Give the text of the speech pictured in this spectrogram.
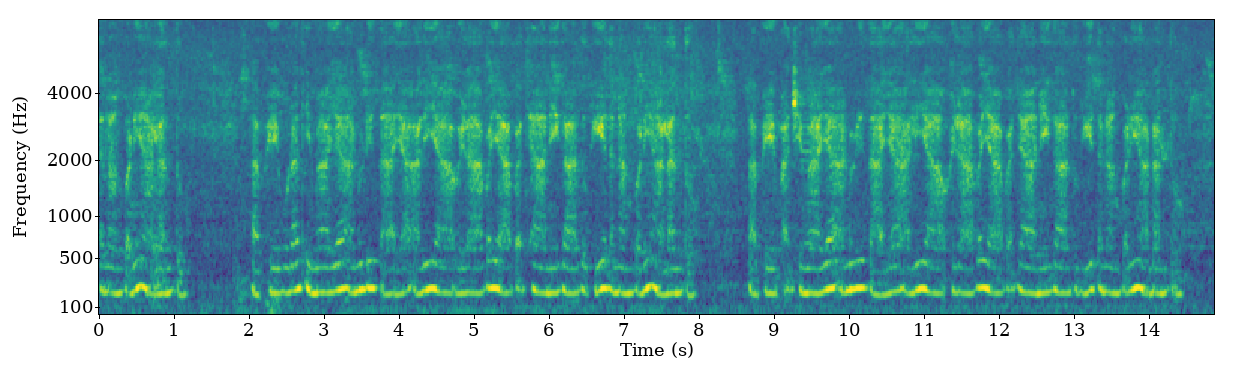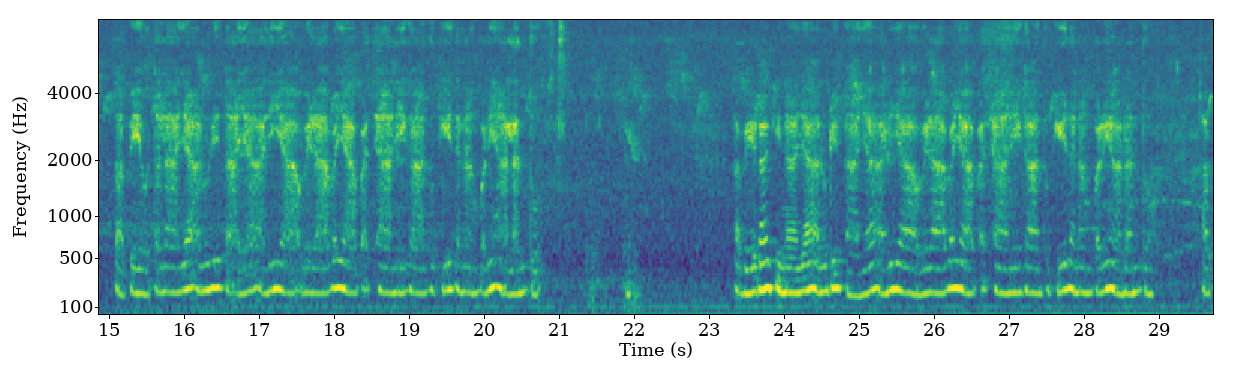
ตนังปริหารันตุสัพเพปุรติมายะอนุดิสายะอริยา เวลาปยาปัจจานิกาสุขีตนังปริหารันตุสัพเพปัจฉิมายะอนุดิสายะอริยา เวลาปยาปัจจานิกาสุขีตนังปริหารันตุ สัพเพอุตลายะอนุดิสายะอริยา เวลาปยาปัจจานิกาสุขีตนังปริหารันตุสัพเพรังกินายะอนุทิสายะอริยา เวลาพยาปัจจานิกาสุขีตนังปริหารันตุสัพเพ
